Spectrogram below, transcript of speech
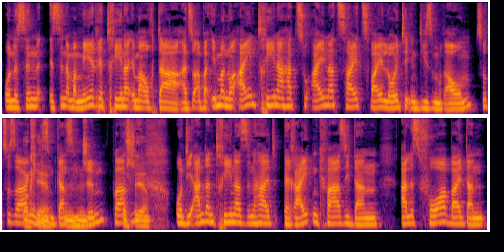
und es sind, es sind aber mehrere Trainer immer auch da. Also, aber immer nur ein Trainer hat zu einer Zeit zwei Leute in diesem Raum, sozusagen, Okay. in diesem ganzen Mhm. Gym quasi. Verstehe. Und die anderen Trainer sind halt, bereiten quasi dann alles vor, weil dann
